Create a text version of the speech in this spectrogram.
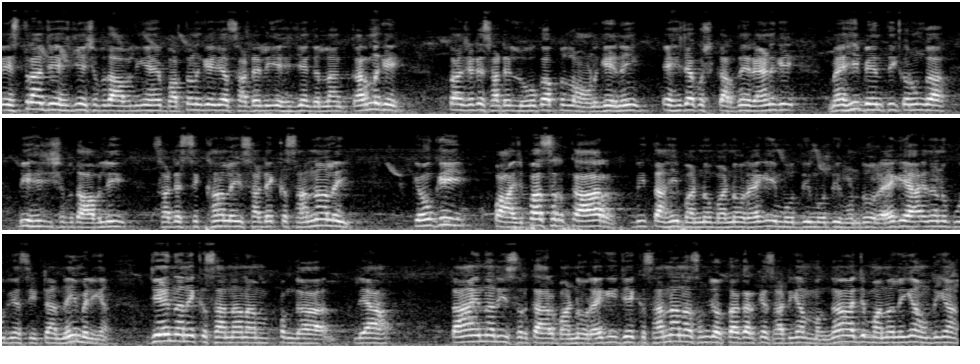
ਤੇ ਇਸ ਤਰ੍ਹਾਂ ਜੇ ਇਹੋ ਜਿਹੀਆਂ ਸ਼ਬਦਾਵਲੀਆਂ ਇਹ ਵਰਤਣਗੇ ਜਾਂ ਸਾਡੇ ਲਈ ਇਹੋ ਜਿਹੀਆਂ ਗੱਲਾਂ ਕਰਨਗੇ, ਤਾਂ ਜਿਹੜੇ ਸਾਡੇ ਲੋਕ ਆ ਭੁਲਾਉਣਗੇ ਨਹੀਂ, ਇਹੋ ਜਿਹਾ ਕੁਝ ਕਰਦੇ ਰਹਿਣਗੇ। ਮੈਂ ਇਹੀ ਬੇਨਤੀ ਕਰੂੰਗਾ ਵੀ ਇਹੋ ਜਿਹੀ ਸ਼ਬਦਾਵਲੀ ਸਾਡੇ ਸਿੱਖਾਂ ਲਈ, ਸਾਡੇ ਕਿਸਾਨਾਂ ਲਈ, ਕਿਉਂਕਿ ਭਾਜਪਾ ਸਰਕਾਰ ਵੀ ਤਾਂ ਹੀ ਬਣਨੋਂ ਬਣਨੋਂ ਰਹਿ ਗਈ, ਮੋਦੀ ਮੋਦੀ ਹੁਣ ਤੋਂ ਰਹਿ ਗਿਆ, ਇਹਨਾਂ ਨੂੰ ਪੂਰੀਆਂ ਸੀਟਾਂ ਨਹੀਂ ਮਿਲੀਆਂ। ਜੇ ਇਹਨਾਂ ਨੇ ਕਿਸਾਨਾਂ ਨਾਲ ਪੰਗਾ ਲਿਆ, ਤਾਂ ਇਹਨਾਂ ਦੀ ਸਰਕਾਰ ਬਣਨੋਂ ਰਹਿ ਗਈ। ਜੇ ਕਿਸਾਨਾਂ ਨਾਲ ਸਮਝੌਤਾ ਕਰਕੇ ਸਾਡੀਆਂ ਮੰਗਾਂ ਅੱਜ ਮੰਨ ਲਈਆਂ ਹੁੰਦੀਆਂ,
